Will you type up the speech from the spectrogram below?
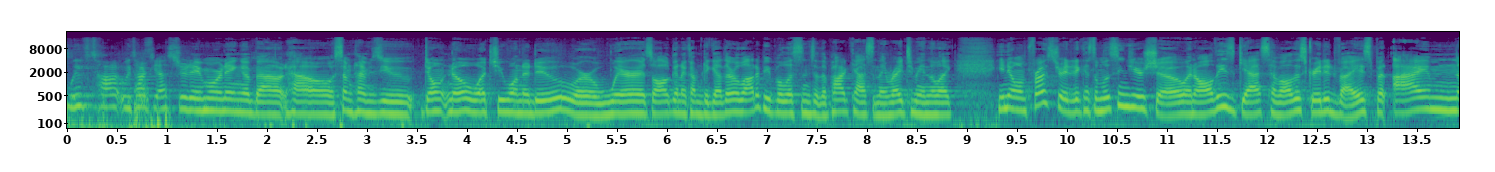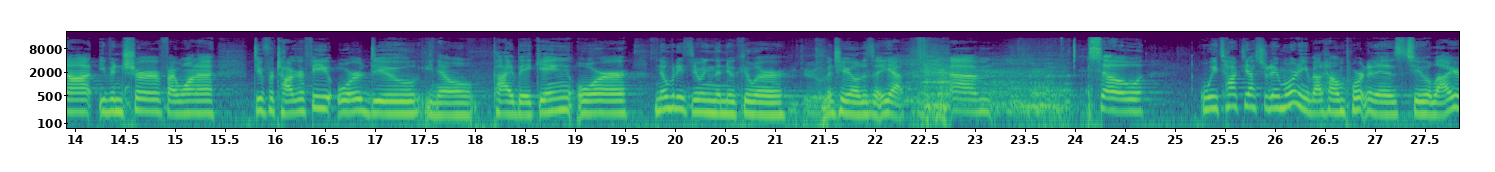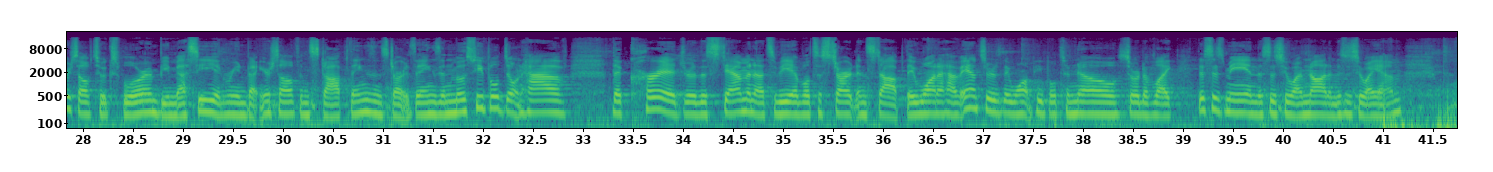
We've talked. We talked yesterday morning about how sometimes you don't know what you want to do or where it's all going to come together. A lot of people listen to the podcast and they write to me and they're like, you know, I'm frustrated because I'm listening to your show and all these guests have all this great advice, but I'm not even sure if I want to do photography or do you know pie baking or nobody's doing the nuclear material, material design. Yeah. Um, so we talked yesterday morning about how important it is to allow yourself to explore and be messy and reinvent yourself and stop things and start things. And most people don't have the courage or the stamina to be able to start and stop. They want to have answers. They want people to know, sort of like, this is me and this is who I'm not and this is who I am.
